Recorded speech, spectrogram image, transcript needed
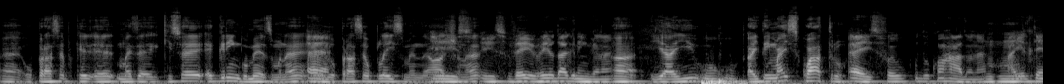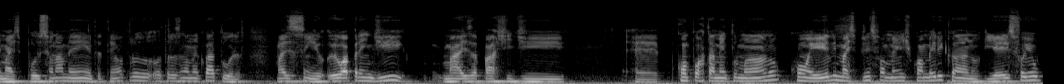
É, o praça é porque... é- mas é que isso é, é gringo mesmo, né? É. O praça é o placement, eu isso, acho, né? isso. Veio, veio da gringa, né? Ah, e aí, o, o- aí tem mais quatro. É, isso foi o do Conrado, né? Uhum. Aí ele tem mais posicionamento, tem outro, outras nomenclaturas. Mas assim, eu, eu aprendi mais a parte de é, comportamento humano com ele, mas principalmente com o americano. E esse foi o,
